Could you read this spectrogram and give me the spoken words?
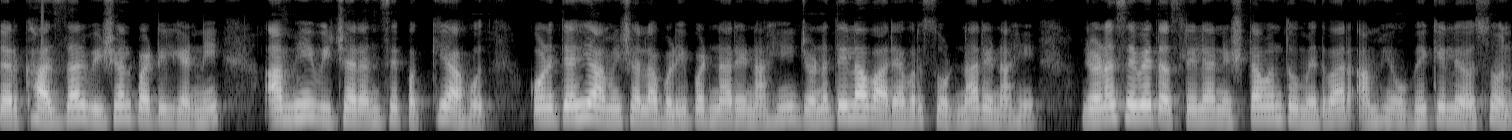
तर खासदार विशाल पाटील यांनी आम्ही विचारांचे पक्के आहोत. कोणत्याही आमिषाला बळी पडणारे नाही जनतेला वाऱ्यावर सोडणारे नाही. जनसेवेत असलेल्या निष्ठावंत उमेदवार आम्ही उभे केले असून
